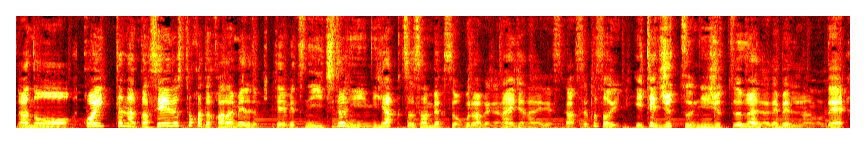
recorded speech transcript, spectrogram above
あの、こういったなんかセールスとかと絡めるときって別に一度に200通300通送るわけじゃないじゃないですか。それこそ、いて10通20通ぐらいのレベルなので、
